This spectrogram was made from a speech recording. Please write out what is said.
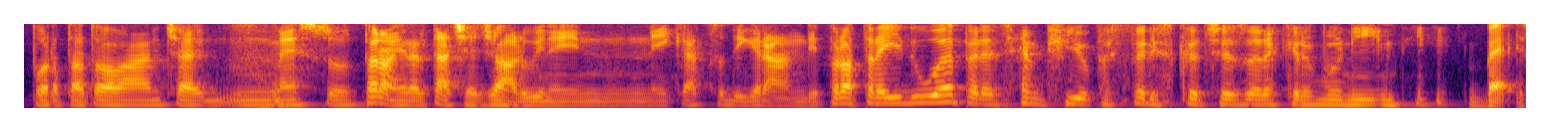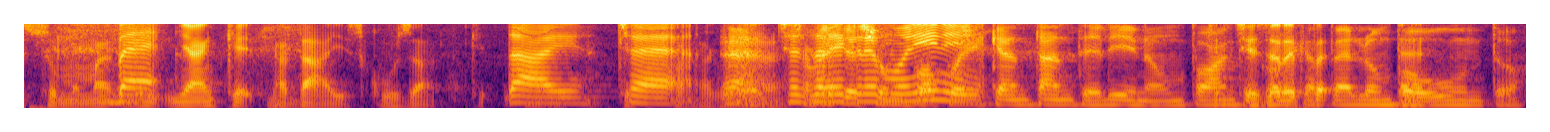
portato avanti, cioè messo. Però in realtà c'è già lui nei, nei cazzo di grandi. Però tra i due, per esempio, io preferisco Cesare Cremonini. Beh, insomma, ma Beh. neanche... Ma dai, scusa. che- Dai, che cioè. Eh, cioè, Cesare piace un po' Cremonini- quel cantante lì, no? un po' Cioè, anche Cesare con il capello un po' eh. unto.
